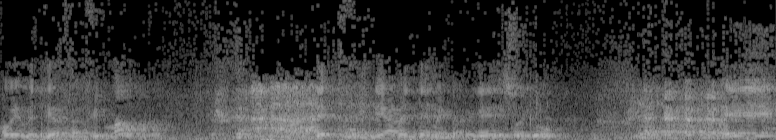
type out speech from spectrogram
obviamente ya está firmado, ¿no? Definitivamente me encargué, soy yo. Eh,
